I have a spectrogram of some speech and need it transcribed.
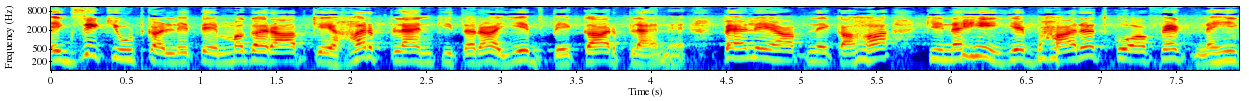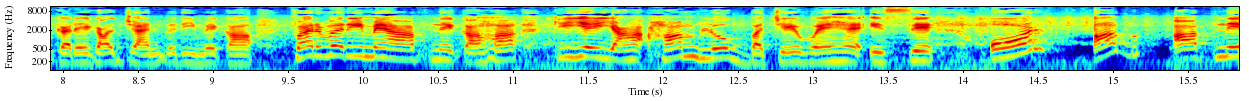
एग्जीक्यूट कर लेते, मगर आपके हर प्लान की तरह ये बेकार प्लान है। पहले आपने कहा कि नहीं, ये भारत को अफेक्ट नहीं करेगा, जनवरी में कहा। फरवरी में आपने कहा कि ये यहाँ, हम लोग बचे हुए हैं इससे। और अब आपने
